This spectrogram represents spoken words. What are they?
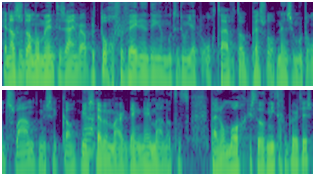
En als er dan momenten zijn waarop we toch vervelende dingen moeten doen. Je hebt ongetwijfeld ook best wel wat mensen moeten ontslaan. Tenminste, ik kan het mis ja. hebben, maar ik denk, neem aan dat het bijna onmogelijk is dat het niet gebeurd is.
